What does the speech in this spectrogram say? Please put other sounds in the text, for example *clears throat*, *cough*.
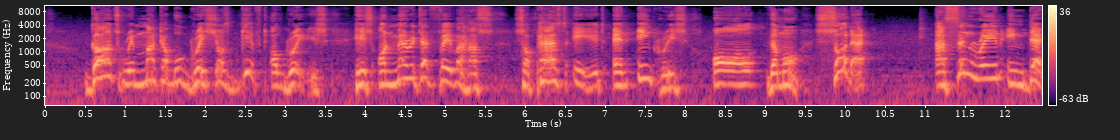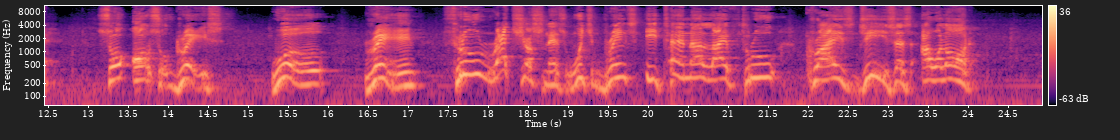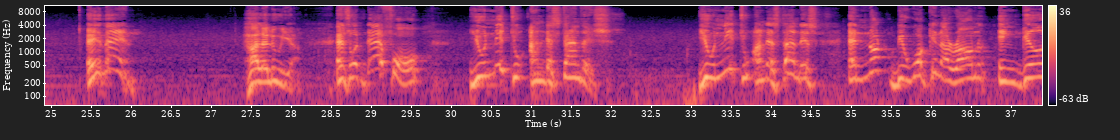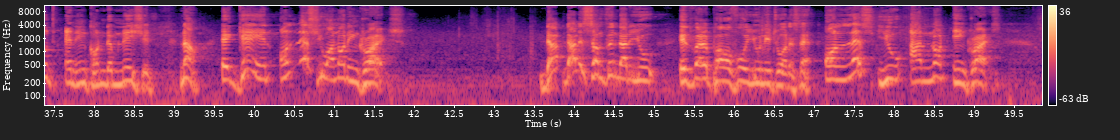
God's remarkable gracious gift of grace, his unmerited favor has surpassed it and increased all the more. So that as sin reigned in death, so also grace will reign through righteousness, which brings eternal life through Christ Jesus our Lord. Amen. Hallelujah. And so, therefore, you need to understand this. You need to understand this and not be walking around in guilt and in condemnation. Now, again, unless you are not in Christ, that, that is something that you it's very powerful. You need to understand. Unless you are not in Christ.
